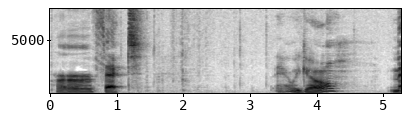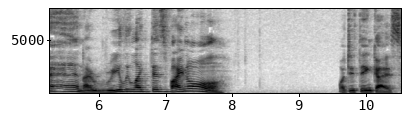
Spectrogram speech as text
Perfect. There we go. Man, I really like this vinyl. What do you think, guys?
